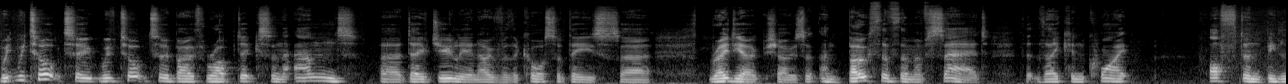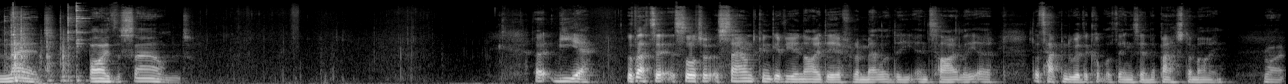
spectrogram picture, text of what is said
We we talked to we've talked to both Rob Dixon and uh, Dave Julian over the course of these uh, radio shows, and both of them have said that they can quite often be led by the sound. Uh, yeah, but that's it. Sort of a sound can give you an idea for a melody entirely. Uh, that's happened with a couple of things in the past of mine. Right.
